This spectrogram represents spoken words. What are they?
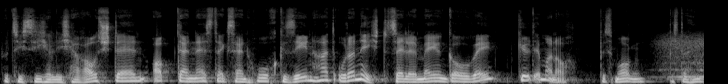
wird sich sicherlich herausstellen, ob der Nasdaq sein Hoch gesehen hat oder nicht. Sell in May and go away gilt immer noch. Bis morgen. Bis dahin.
